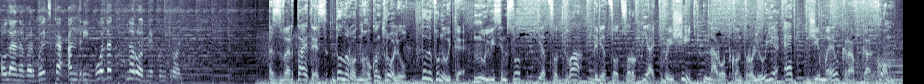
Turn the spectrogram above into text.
Олена Вербицька, Андрій Бодак, Народний контроль. Звертайтесь до народного контролю. Телефонуйте 0800 502 945. Пишіть народ контролює at gmail.com.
